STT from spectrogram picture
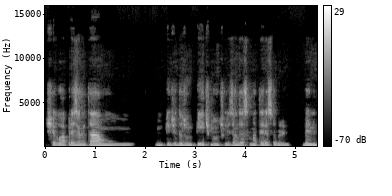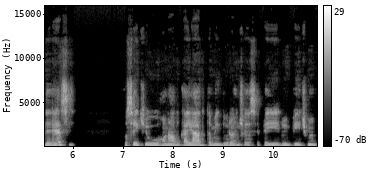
chegou a apresentar um, um pedido de impeachment utilizando essa matéria sobre o BNDES, eu sei que o Ronaldo Caiado também, durante a CPI do impeachment,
